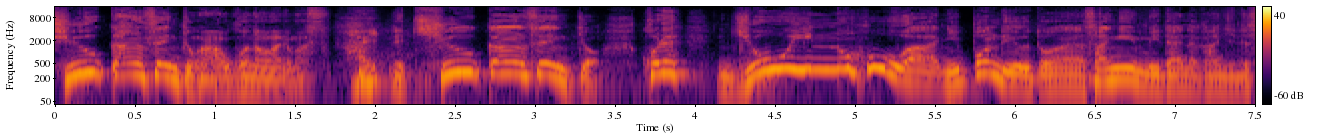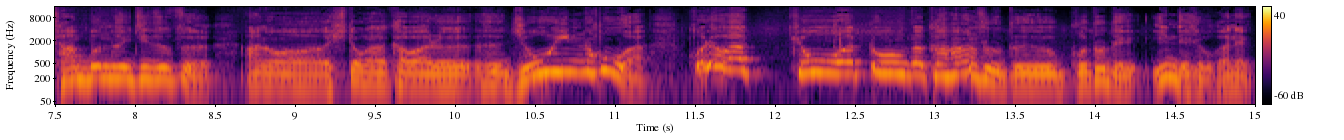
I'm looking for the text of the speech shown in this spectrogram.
中間選挙が行われます。はい。で、中間選挙。これ、上院の方は、日本で言うと、ね、参議院みたいな感じで3分の1ずつ、あの、人が変わる。上院の方は、これは共和党が過半数ということでいいんでしょうかね。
